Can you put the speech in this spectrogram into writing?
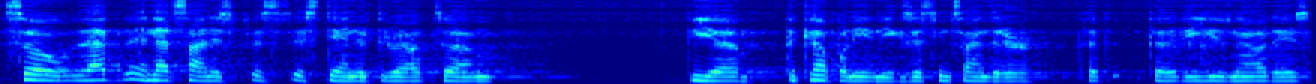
so that, and that sign is, is, is standard throughout um, the, uh, the company and the existing signs that are, that, that they use nowadays.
